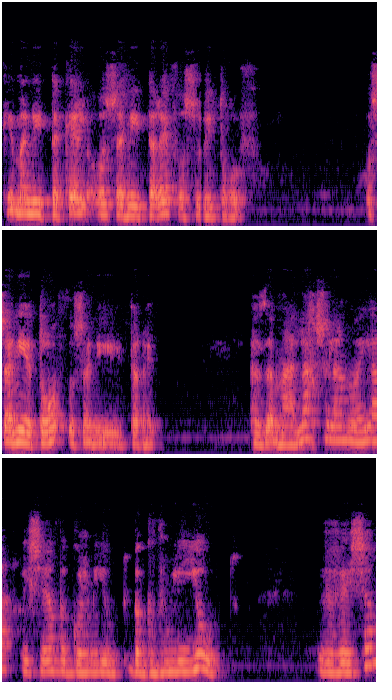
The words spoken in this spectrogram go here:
כי אם אני אתקל, או שאני אטרף או שהוא יטרוף. או שאני אטרוף או שאני אטרף. אז המהלך שלנו היה להישאר בגולמיות, בגבוליות. ושם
